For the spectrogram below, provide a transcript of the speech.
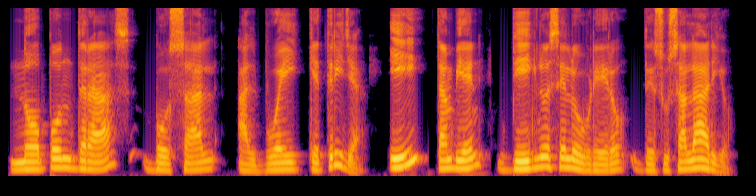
no pondrás bozal al buey que trilla. Y también, digno es el obrero de su salario.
